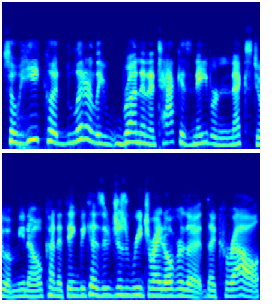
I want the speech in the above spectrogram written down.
so he could literally run and attack his neighbor next to him, you know, kind of thing, because it would just reach right over the the corral.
